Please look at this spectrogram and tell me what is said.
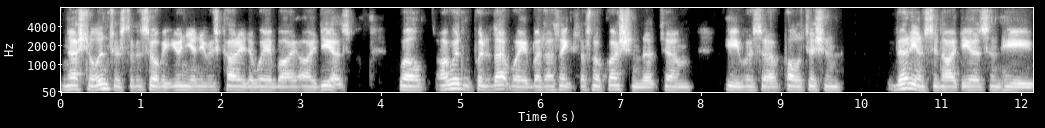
national interest of the Soviet Union, he was carried away by ideas. Well, I wouldn't put it that way, but I think there's no question that um, he was a politician, very interested in ideas, and he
